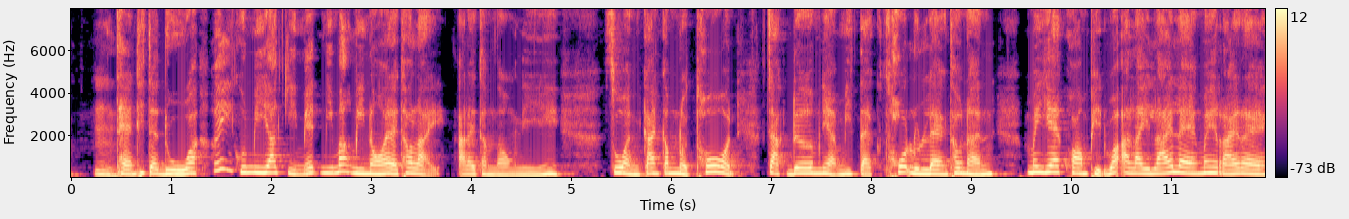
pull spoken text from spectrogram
ำอืมแทนที่จะดูว่าเฮ้ยคุณมียากี่เม็ดมีมากมีน้อยอะไรเท่าไหร่ อะไรทำนองนี้ ส่วนการกำหนดโทษ จากเดิมเนี่ยมีแต่โทษรุนแรงเท่านั้น ไม่แยกความผิดว่าอะไรร้ายแรงไม่ร้ายแรง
